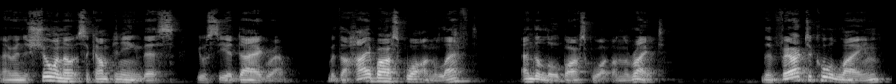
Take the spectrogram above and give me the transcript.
Now in the show notes accompanying this, you'll see a diagram with the high bar squat on the left and the low bar squat on the right. The vertical line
